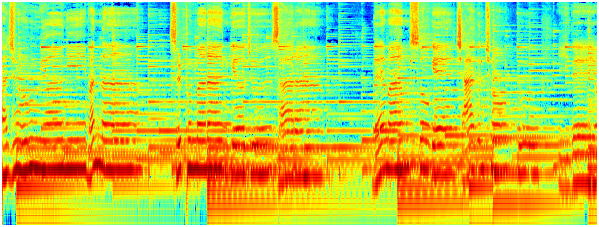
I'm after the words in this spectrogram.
아주 우연히 만나 슬픔만 안겨준 사람. 내 마음속에 작은 촛불 이대요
